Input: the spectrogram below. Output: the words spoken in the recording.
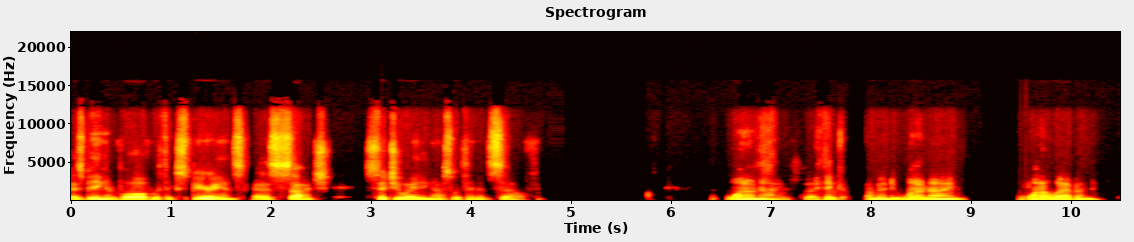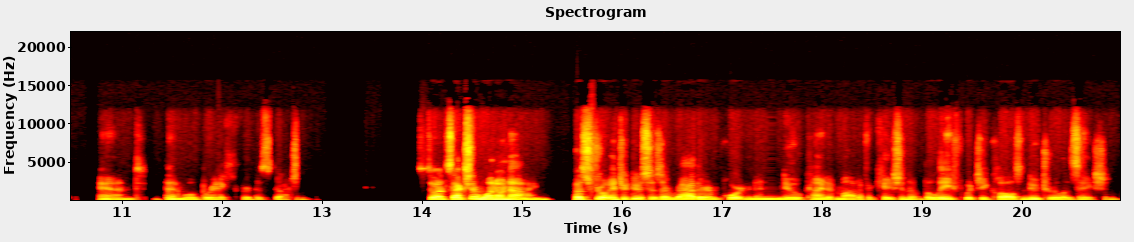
as being involved with experience as such, situating us within itself. 109. So I think I'm going to do 109, 111, and then we'll break for discussion. So in section 109, Husserl introduces a rather important and new kind of modification of belief, which he calls neutralization.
